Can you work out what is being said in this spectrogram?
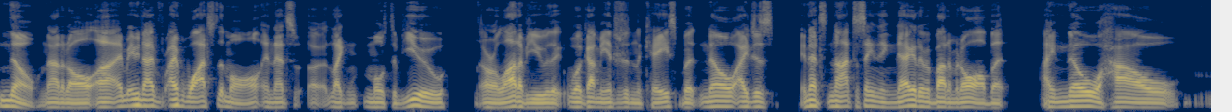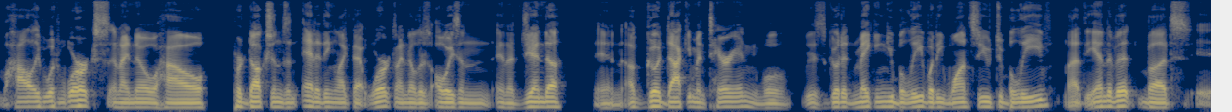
No, not at all. Uh, I mean, I've I've watched them all, and that's uh, like most of you. Or a lot of you that what got me interested in the case. But no, I just and that's not to say anything negative about him at all, but I know how Hollywood works and I know how productions and editing like that worked. I know there's always an, an agenda and a good documentarian will is good at making you believe what he wants you to believe at the end of it. But eh,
